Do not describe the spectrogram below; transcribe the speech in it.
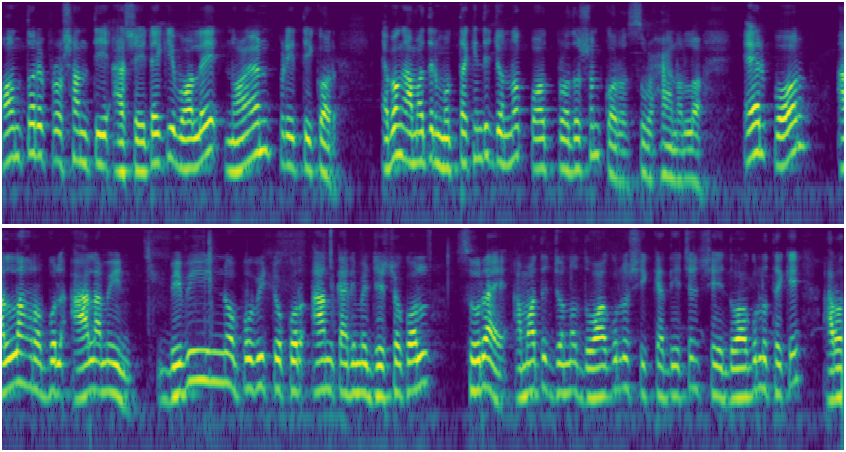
অন্তরে প্রশান্তি আসে। এটা কি বলে? নয়ন প্রীতিকর এবং আমাদের মোত্তাকিনদের জন্য পথ প্রদর্শন করো। সুবাহান্লাহ এরপর আল্লাহ রব্বুল আলামিন বিভিন্ন পবিত্র কোরআন কারিমের যে সকল সুরায় আমাদের জন্য দোয়াগুলো শিক্ষা দিয়েছেন, সেই দোয়াগুলো থেকে আরও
